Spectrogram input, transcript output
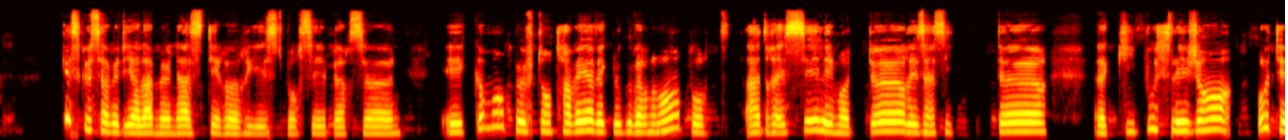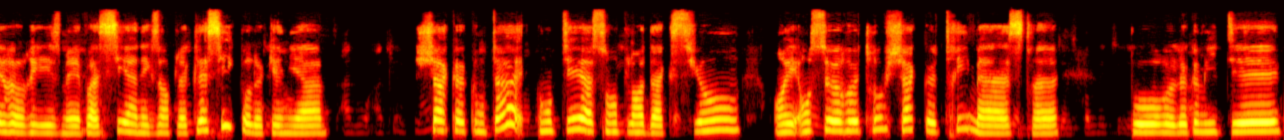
Qu'est-ce que ça veut dire la menace terroriste pour ces personnes? Et comment peut-on travailler avec le gouvernement pour adresser les moteurs, les inciteurs euh, qui poussent les gens au terrorisme? Et voici un exemple classique pour le Kenya. Chaque comté a son plan d'action et on se retrouve chaque trimestre pour le comité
